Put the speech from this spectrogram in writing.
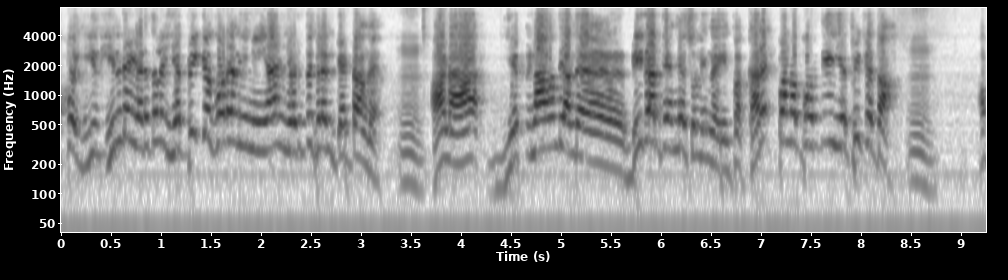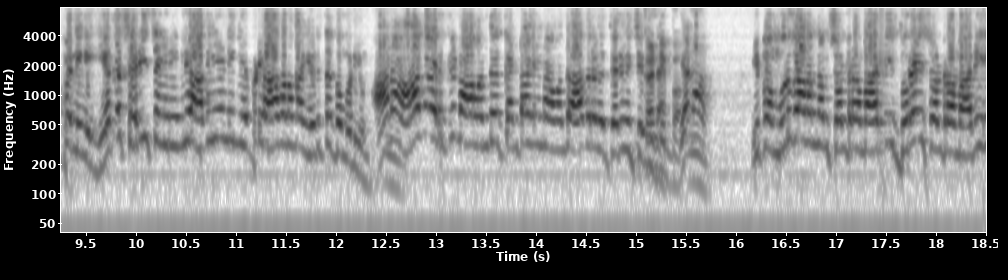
அப்போ இந்த இடத்துல எப்பிக்க கூட நீங்க ஏன் எடுத்துக்கலன்னு கேட்டாங்க. ஆனா நான் வந்து அந்த பீகார் டைம்ல சொல்லியிருந்தேன். இப்ப கரெக்ட் பண்ண போறதே எப்பிக்க தான். அப்ப நீங்க எதை சரி செய்யறீங்களோ அதையே நீங்க எப்படி ஆவணமா எடுத்துக்க முடியும்? ஆனா ஆதாருக்கு நான் வந்து கட்டாயம் நான் வந்து ஆதரவு தெரிவிச்சிருக்கேன். ஏன்னா இப்ப முருகானந்தம் சொல்ற மாதிரி துரை சொல்ற மாதிரி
